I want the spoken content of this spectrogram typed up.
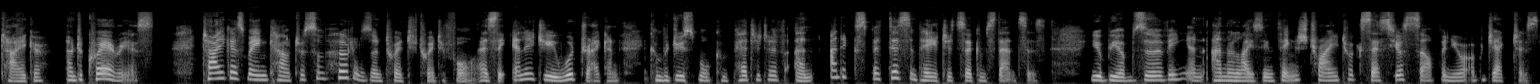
Tiger and Aquarius. Tigers may encounter some hurdles in 2024 as the energy wood dragon can produce more competitive and unanticipated circumstances. You'll be observing and analyzing things, trying to access yourself and your objectives.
